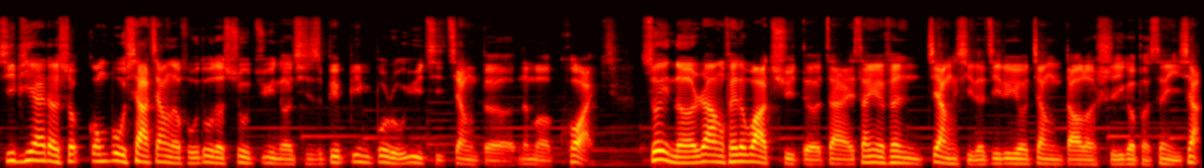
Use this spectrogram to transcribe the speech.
，CPI 的收公布下降的幅度的数据呢，其实并并不如预期降的那么快。所以呢，让 FedWatch 的在三月份降息的几率又降到了十一个 percent 以下，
